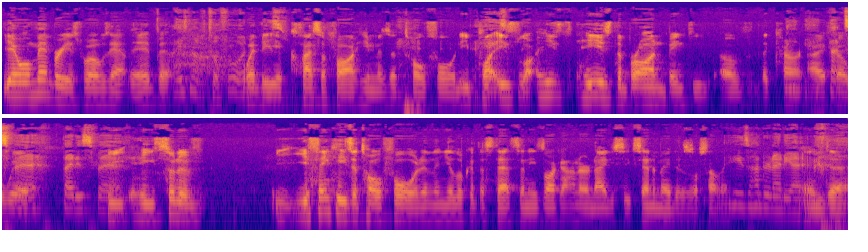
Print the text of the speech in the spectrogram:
Yeah, well, Membrey as well is out there, but He's not a tall forward. whether you classify him as a tall forward, he play, he's like he's he is the Brian Benke of the current AFL. that's fair. That is fair. he he sort of you think he's a tall forward, and then you look at the stats, and he's like 186 centimeters or something, He's 188. and uh,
